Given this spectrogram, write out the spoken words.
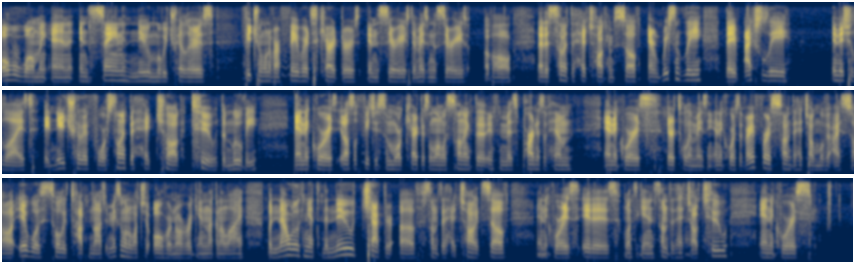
overwhelming and insane new movie trailers featuring one of our favorite characters in the series, the amazing series of all, that is Sonic the Hedgehog himself. And recently, they've actually initialized a new trailer for Sonic the Hedgehog 2, the movie. And of course, it also features some more characters along with Sonic, the infamous partners of him. And of course, they're totally amazing. And of course, the very first Sonic the Hedgehog movie I saw, it was totally top notch. It makes me want to watch it over and over again, not gonna lie. But now we're looking at the new chapter of Sonic the Hedgehog itself and of course, it is once again Sonic the Hedgehog 2. And of course,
